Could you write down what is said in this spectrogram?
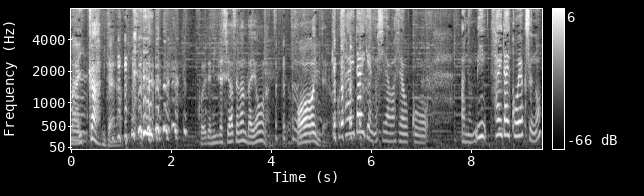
まあいっかみたいなこれでみんな幸せなんだよなんつって。はーいみたいな。結構最大限の幸せをこうあのみ最大公約数の、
